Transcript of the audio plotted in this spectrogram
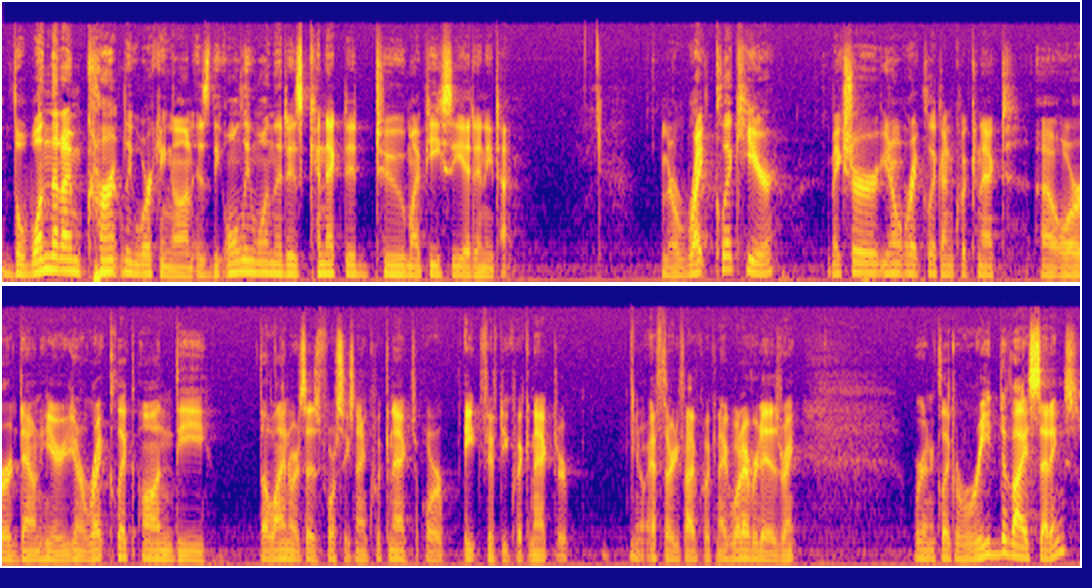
the one that I'm currently working on is the only one that is connected to my PC at any time. I'm going to right click here. Make sure you don't right click on Quick Connect uh, or down here. You're going to right click on the the line where it says 469 Quick Connect or 850 Quick Connect or you know F35 Quick Connect, whatever it is, right? We're going to click Read Device Settings,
